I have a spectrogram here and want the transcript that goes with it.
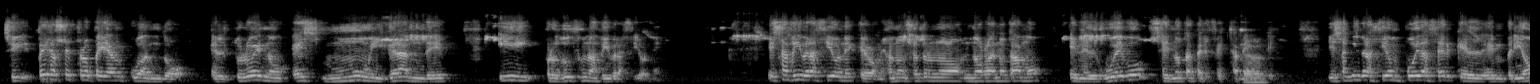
sí, pero se estropean cuando el trueno es muy grande y produce unas vibraciones. Esas vibraciones, que a lo mejor nosotros no, no las notamos, en el huevo se nota perfectamente. Claro. Y esa vibración puede hacer que el embrión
